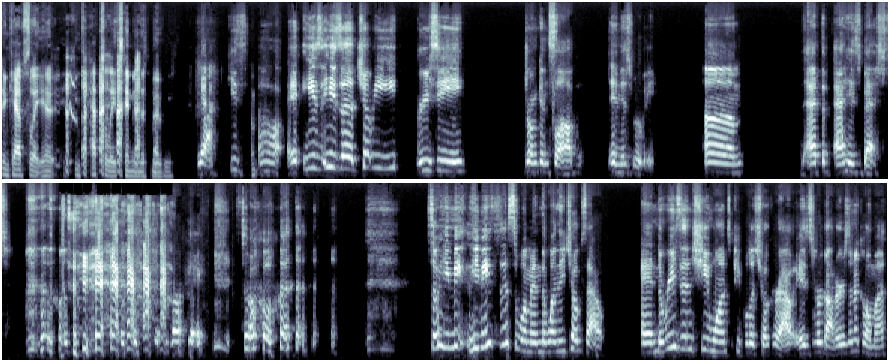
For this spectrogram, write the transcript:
encapsulate encapsulates him in this movie. Yeah, he's oh, he's he's a chubby, greasy, drunken slob in this movie. Um, at the at his best. okay, so so he meet he meets this woman, the one that he chokes out, and the reason she wants people to choke her out is her daughter's in a coma,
